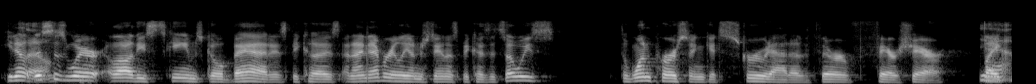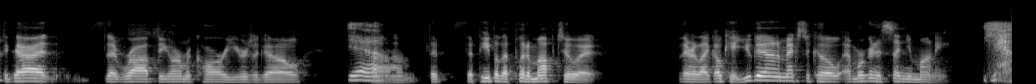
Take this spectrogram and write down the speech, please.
You know, so. this is where a lot of these schemes go bad, is because, and I never really understand this because it's always the one person gets screwed out of their fair share. Yeah. Like the guy that robbed the armored car years ago. Yeah. Um, the the people that put him up to it they're like, okay, you get out of Mexico and we're going to send you money. Yeah.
